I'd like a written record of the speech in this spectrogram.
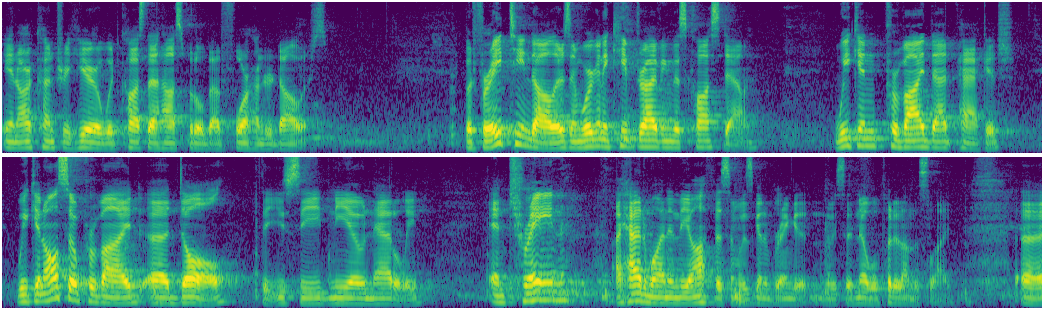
in our country here would cost that hospital about $400. But for $18, and we're going to keep driving this cost down, we can provide that package. We can also provide a doll that you see, Neo Natalie, and train. I had one in the office and was going to bring it, and we said, no, we'll put it on the slide. Uh,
